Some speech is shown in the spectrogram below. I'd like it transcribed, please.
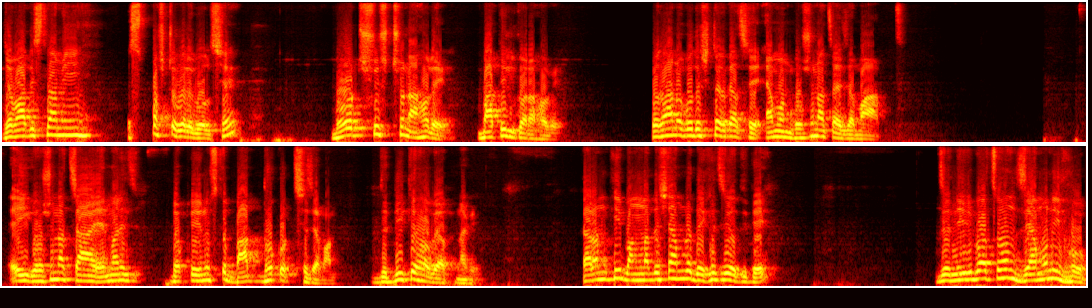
জামাত ইসলামী স্পষ্ট করে বলছে, ভোট সুষ্ঠু না হলে বাতিল করা হবে। প্রধান উপদেষ্টার কাছে এমন ঘোষণা চায় জামাত। এই ঘোষণা চায় মানে ডক্টর ইউনুসকে বাধ্য করছে জামাত, যে দিতে হবে আপনাকে। কারণ কি, বাংলাদেশে আমরা দেখেছি অতীতে যে নির্বাচন যেমনই হোক,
